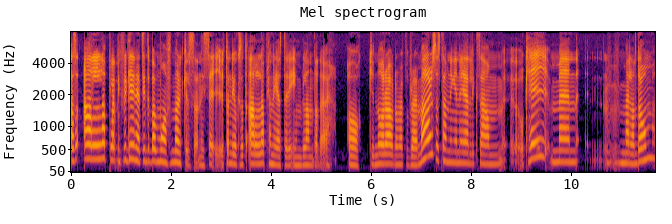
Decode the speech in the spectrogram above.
Alltså alla planeter, för grejen är att det inte bara månförmörkelsen i sig, utan det är också att alla planeter är inblandade. Och några av dem är på bra humör, så stämningen är liksom eh, okej, men mellan dem,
